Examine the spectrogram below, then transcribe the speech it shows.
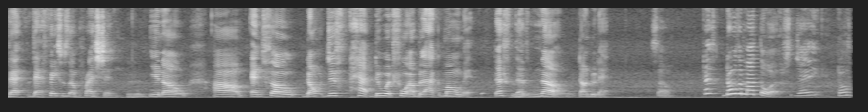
that that faces oppression. Mm-hmm. You know, um, and so don't just ha- do it for a black moment. That's that's Mhm. no, don't do that. So that's those are my thoughts, Jay. Those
